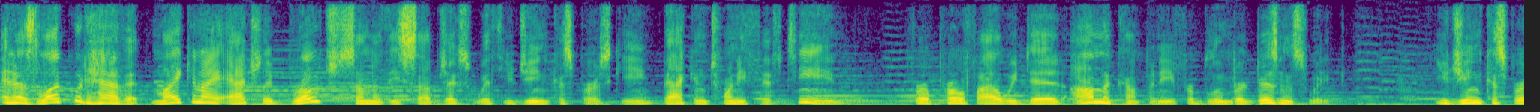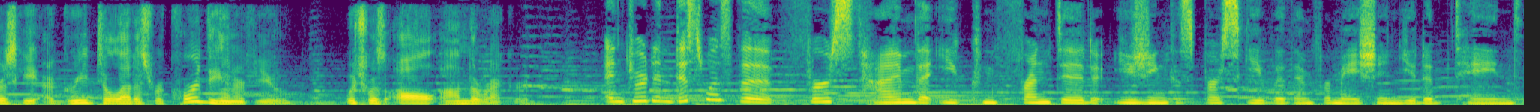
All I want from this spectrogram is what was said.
And as luck would have it, Mike and I actually broached some of these subjects with Eugene Kaspersky back in 2015 for a profile we did on the company for Bloomberg Business Week. Eugene Kaspersky agreed to let us record the interview, which was all on the record. And Jordan, this was the first time that you confronted Eugene Kaspersky with information you'd obtained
